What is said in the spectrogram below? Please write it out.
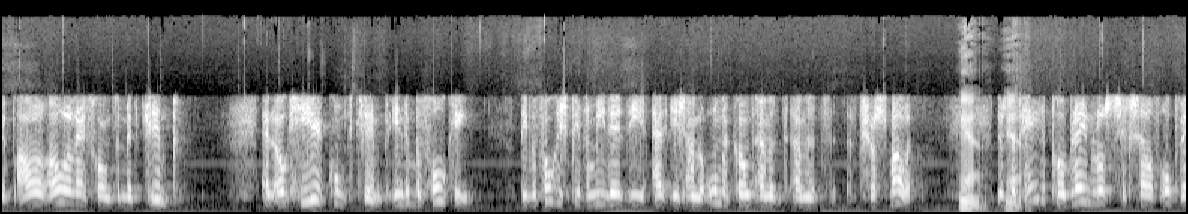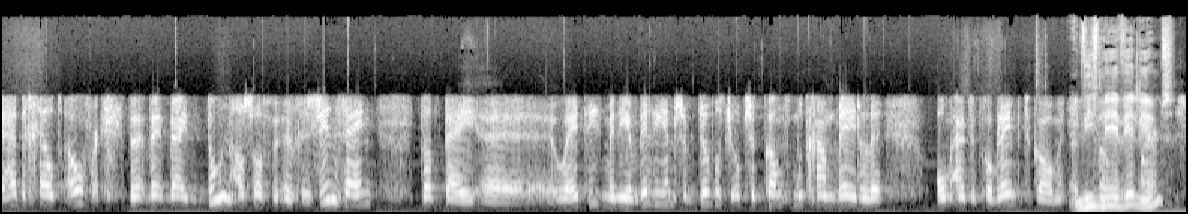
op alle- allerlei fronten met krimp. En ook hier komt krimp in de bevolking. Die bevolkingspyramide die eh, is aan de onderkant aan het, aan het versmallen. Ja, Dus ja. dat hele probleem lost zichzelf op. We hebben geld over. We, wij, wij doen alsof we een gezin zijn dat bij, eh, hoe heet die, meneer Williams... een dubbeltje op zijn kant moet gaan bedelen om uit de problemen te komen. Wie is meneer Williams?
